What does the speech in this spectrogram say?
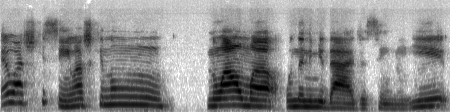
Eu acho que sim, eu acho que não, não há uma unanimidade, assim, e,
